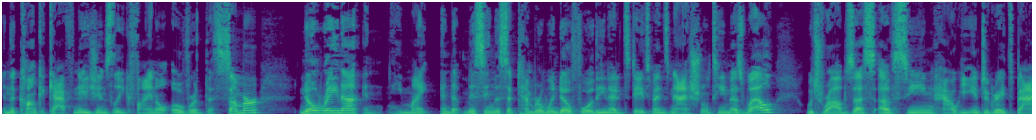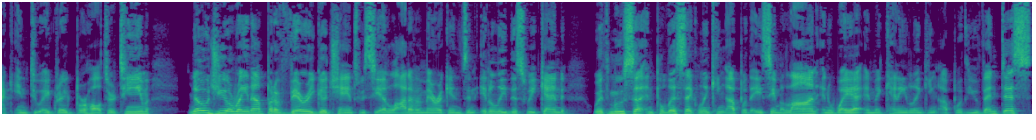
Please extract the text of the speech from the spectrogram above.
in the CONCACAF Nations League final over the summer. No Reyna, and he might end up missing the September window for the United States men's national team as well, which robs us of seeing how he integrates back into a Greg Berhalter team. No Gio Reyna, but a very good chance we see a lot of Americans in Italy this weekend, with Musah and Pulisic linking up with AC Milan and Weah and McKennie linking up with Juventus.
